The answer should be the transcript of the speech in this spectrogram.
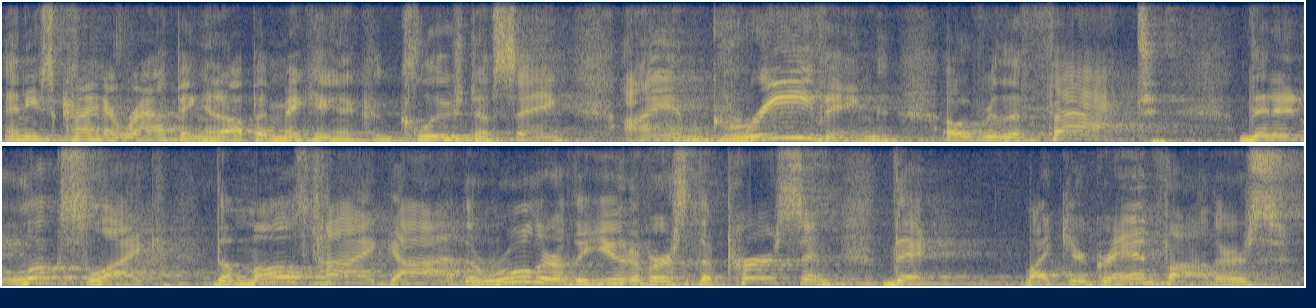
And he's kind of wrapping it up and making a conclusion of saying, I am grieving over the fact that it looks like the Most High God, the ruler of the universe, the person that, like your grandfathers,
